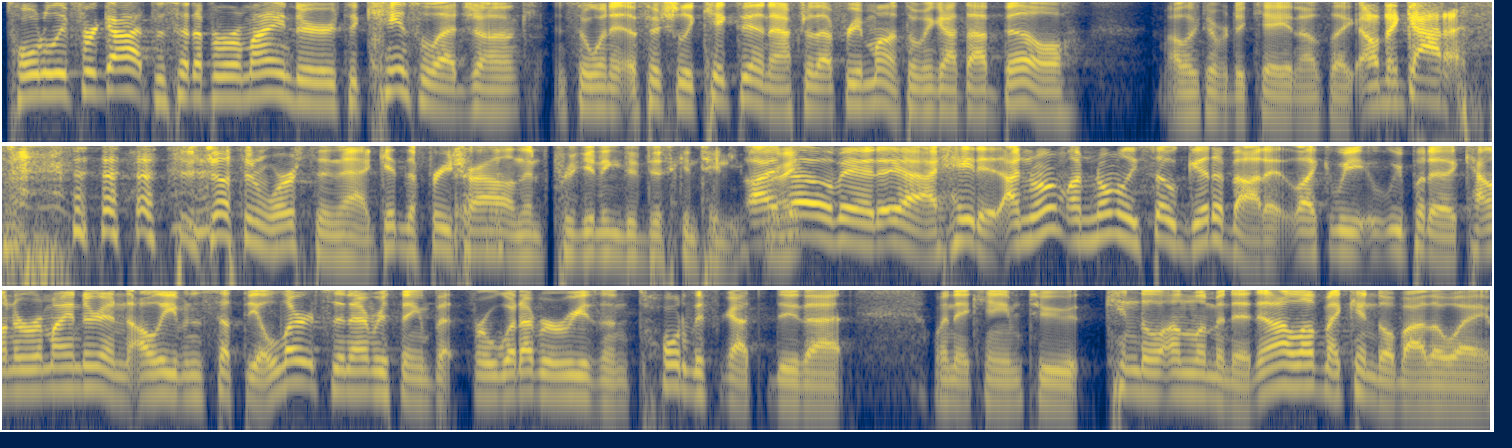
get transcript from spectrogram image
Totally forgot to set up a reminder to cancel that junk. And so when it officially kicked in after that free month and we got that bill, I looked over to Kate and I was like, oh, they got us. There's nothing worse than that. Getting the free trial and then forgetting to discontinue. I know, man. Yeah, I hate it. I'm, norm- I'm normally so good about it. Like we, we put a calendar reminder and I'll even set the alerts and everything. But for whatever reason, totally forgot to do that when it came to Kindle Unlimited. And I love my Kindle, by the way.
